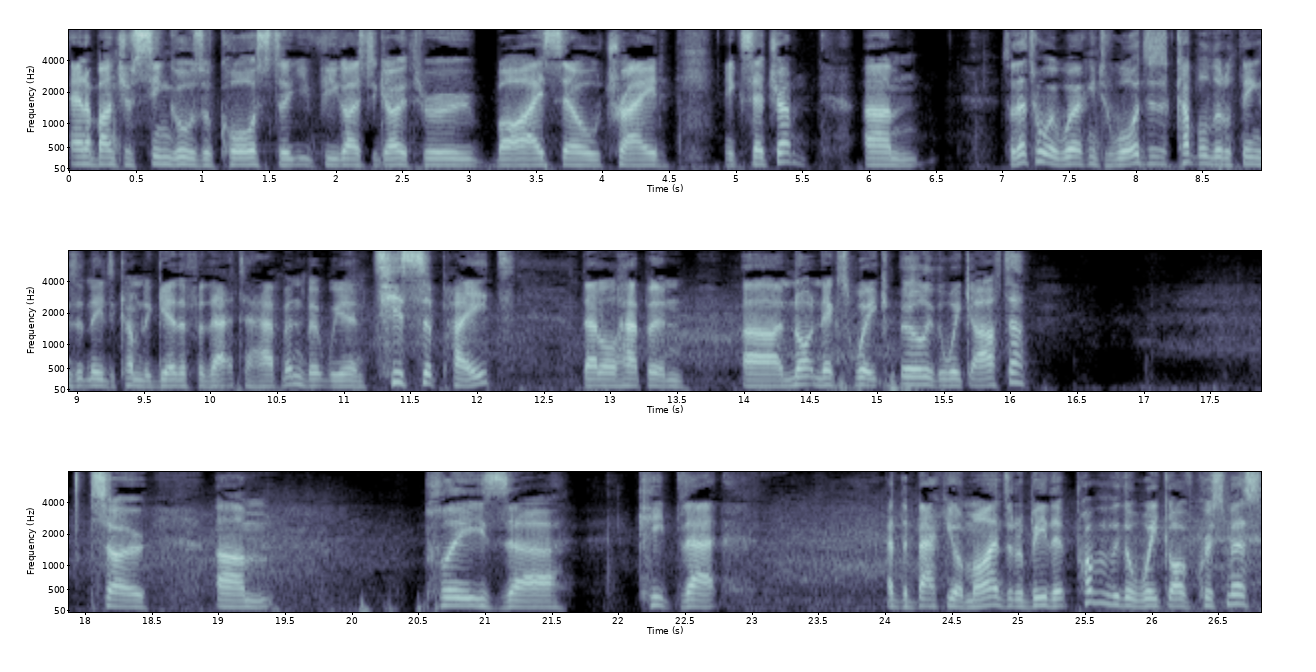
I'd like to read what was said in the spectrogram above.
and a bunch of singles, of course, to, for you guys to go through, buy, sell, trade, etc. Um, so that's what we're working towards. There's a couple of little things that need to come together for that to happen, but we anticipate that'll happen uh, not next week, early the week after. So um, please uh, keep that at the back of your minds. It'll be that probably the week of Christmas.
